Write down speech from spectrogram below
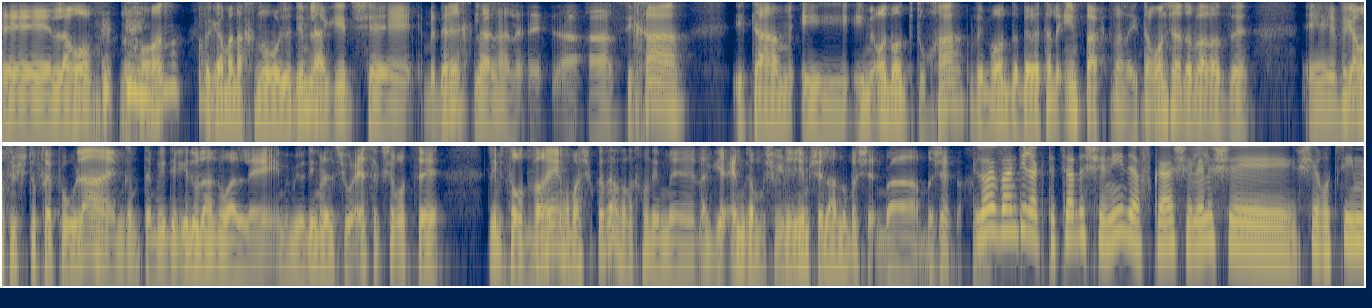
אה, לרוב נכון וגם אנחנו יודעים להגיד שבדרך כלל השיחה איתם היא, היא מאוד מאוד פתוחה ומאוד מדברת על האימפקט ועל היתרון של הדבר הזה. אה, וגם עושים שיתופי פעולה הם גם תמיד יגידו לנו על אה, אם הם יודעים על איזשהו עסק שרוצה למסור דברים או משהו כזה אז אנחנו יודעים אה, להגיע הם גם שגרירים שלנו בש, בשטח. לא הבנתי רק את הצד השני דווקא של אלה ש... שרוצים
